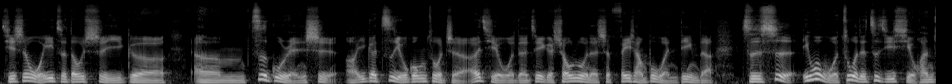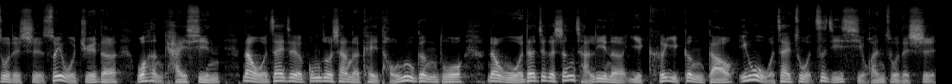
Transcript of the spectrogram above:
其实我一直都是一个嗯自雇人士啊，一个自由工作者，而且我的这个收入呢是非常不稳定的。的只是因为我做着自己喜欢做的事，所以我觉得我很开心。那我在这个工作上呢，可以投入更多，那我的这个生产力呢，也可以更高，因为我在做自己喜欢做的事。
